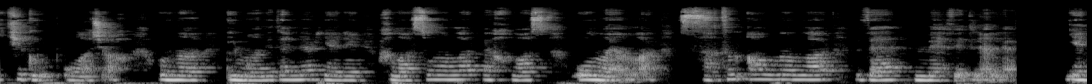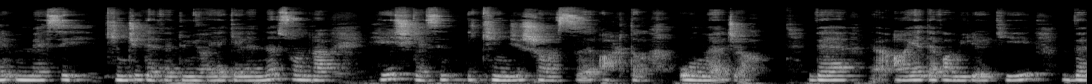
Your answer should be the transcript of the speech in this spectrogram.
iki qrup olacaq ona iman edənlər, yəni xilas olanlar və xilas olmayanlar, satın alınanlar və məhv edilənlər. Yəni Məsih ikinci dəfə dünyaya gələndən sonra heç kəsin ikinci şansı artıq olmayacaq. Və ayə davam edir ki, və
